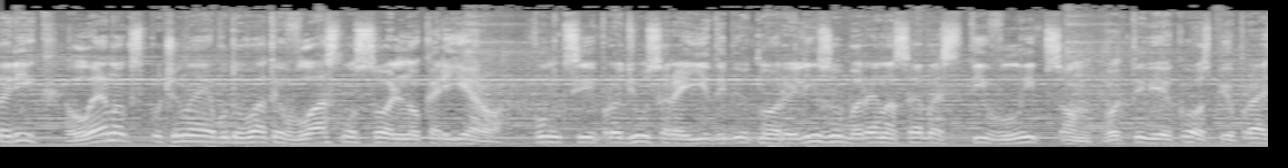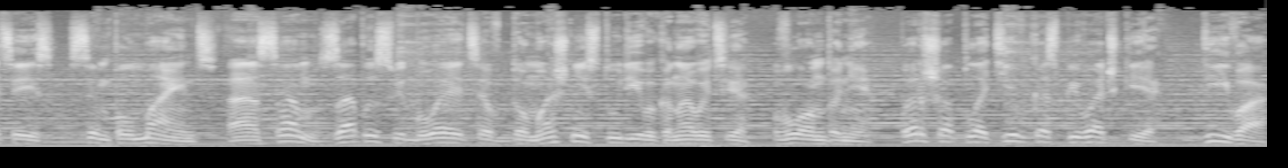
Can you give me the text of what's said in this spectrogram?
За рік Ленокс починає будувати власну сольну кар'єру. Функції продюсера її дебютного релізу бере на себе Стів Ліпсон, в активі якого співпраця із Simple Minds, А сам запис відбувається в домашній студії виконавиці в Лондоні. Перша платівка співачки Діва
